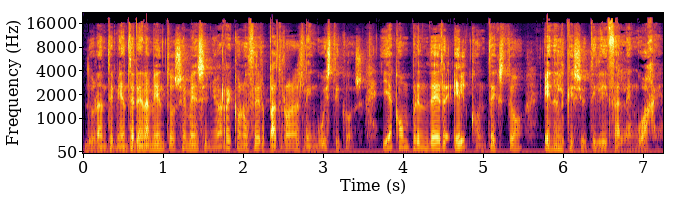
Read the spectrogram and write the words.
Durante mi entrenamiento se me enseñó a reconocer patrones lingüísticos y a comprender el contexto en el que se utiliza el lenguaje.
